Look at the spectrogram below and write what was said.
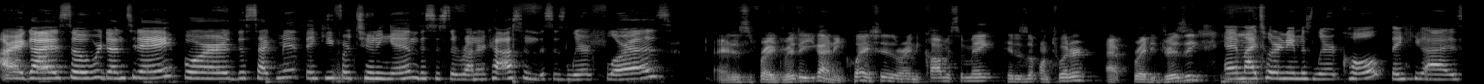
all right, guys, so we're done today for this segment. Thank you for tuning in. This is the Runner Cast, and this is Lyric Flores. And this is Freddie Drizzy. You got any questions or any comments to make? Hit us up on Twitter at Freddie Drizzy. And my Twitter name is Lyric Cole. Thank you guys.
